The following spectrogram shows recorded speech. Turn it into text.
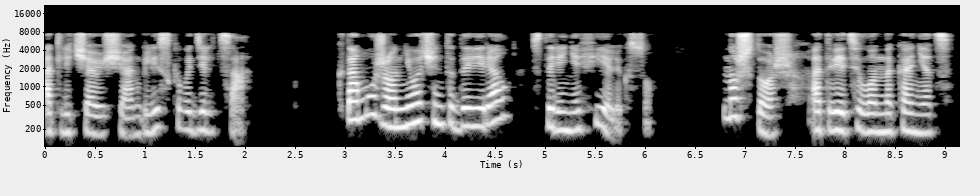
отличающая английского дельца. К тому же он не очень-то доверял старине Феликсу. «Ну что ж», — ответил он наконец,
